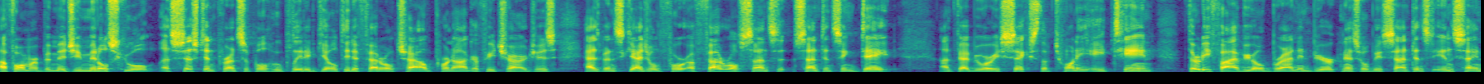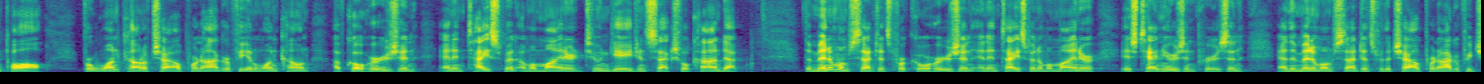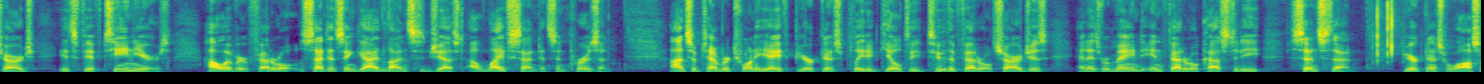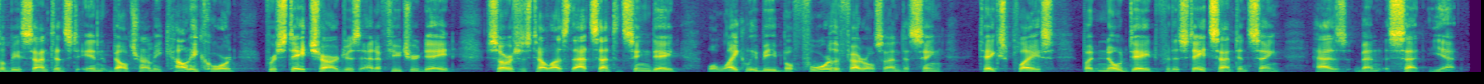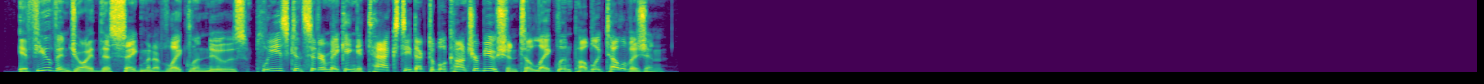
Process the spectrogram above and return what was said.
A former Bemidji Middle School assistant principal who pleaded guilty to federal child pornography charges has been scheduled for a federal sentencing date. On February 6th of 2018, 35-year-old Brandon Bjerknes will be sentenced in St. Paul for one count of child pornography and one count of coercion and enticement of a minor to engage in sexual conduct. The minimum sentence for coercion and enticement of a minor is 10 years in prison, and the minimum sentence for the child pornography charge is 15 years. However, federal sentencing guidelines suggest a life sentence in prison. On September 28th, Bjerknes pleaded guilty to the federal charges and has remained in federal custody since then. Bjerknes will also be sentenced in Beltrami County Court for state charges at a future date. Sources tell us that sentencing date will likely be before the federal sentencing takes place, but no date for the state sentencing has been set yet. If you've enjoyed this segment of Lakeland News, please consider making a tax-deductible contribution to Lakeland Public Television.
